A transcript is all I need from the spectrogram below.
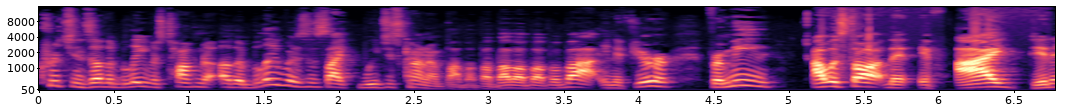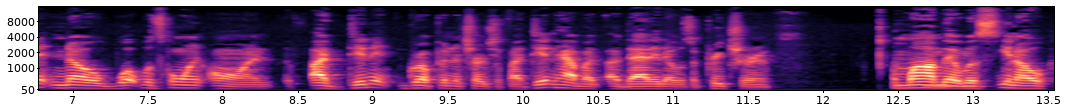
Christians, other believers talking to other believers, it's like we just kind of blah blah blah blah blah blah blah. And if you're, for me, I always thought that if I didn't know what was going on, if I didn't grow up in the church, if I didn't have a, a daddy that was a preacher and a mom mm-hmm. that was, you know,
